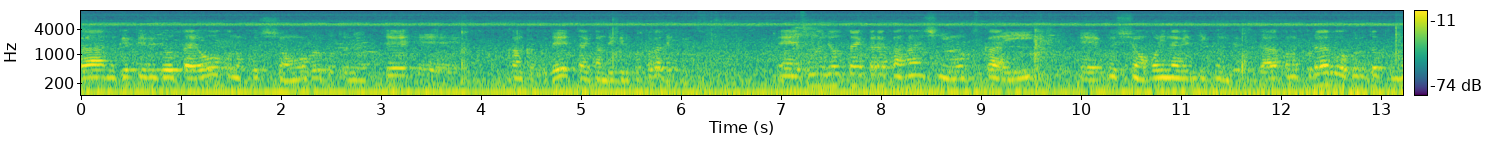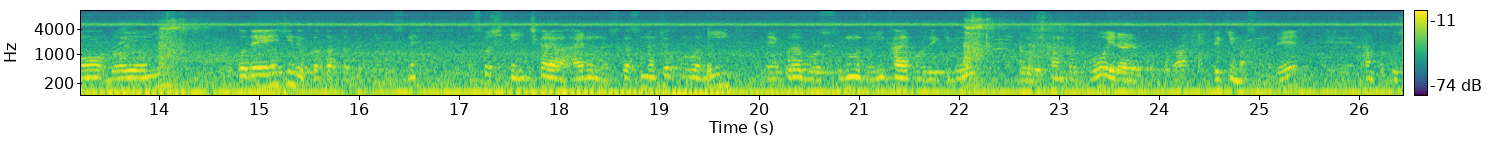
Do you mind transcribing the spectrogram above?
が抜けている状態をこのクッションを振ることによって、えー、感覚で体感できることができます、えー、その状態から下半身を使い、えクッションを掘り投げていくんですがこのクラブを振る時も同様にここで遠心力がかかった時にですね少し手に力が入るんですがその直後に、えクラブをスムーズに解放できる感覚を得られることができますので反復し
